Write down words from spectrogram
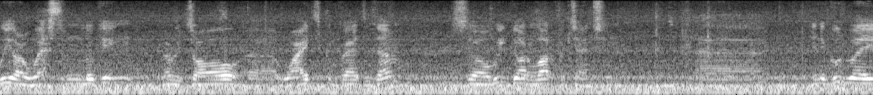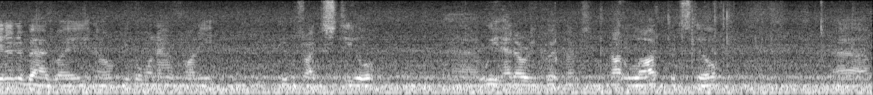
We are Western looking, very tall, uh, white compared to them, so we got a lot of attention. In a good way and in a bad way, you know, people want to have money, people try to steal. Uh, we had our equipment, not a lot, but still. Um,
